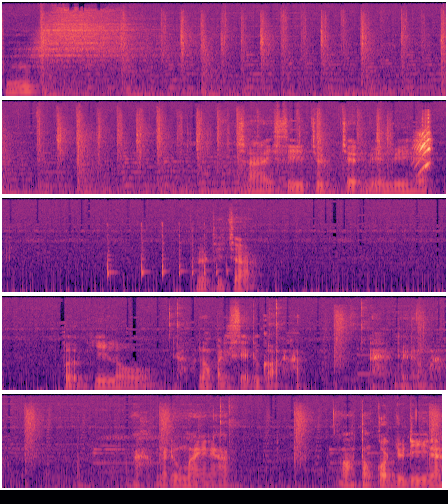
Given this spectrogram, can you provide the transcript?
ปึ๊บใช้ 4.7 BNBH เพื่อที่จะเปิดฮีโร่ลองปฏิเสธดูก่อนนะครับ เดี๋ยวเรามามาดูใหม่นะครับ อ๋อ ต้องกดอยู่ดีนะ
